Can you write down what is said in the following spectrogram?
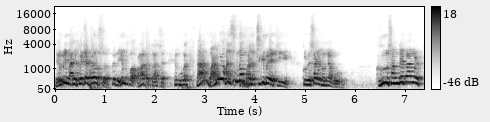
여러분이 만약 글자 배웠어. 근데 영국가 왕한테 갔어요. 영국가 나는 왕이야. 한 순간 바로 죽여버려야지. 그걸 왜 살려놓냐고. 그 상대방을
